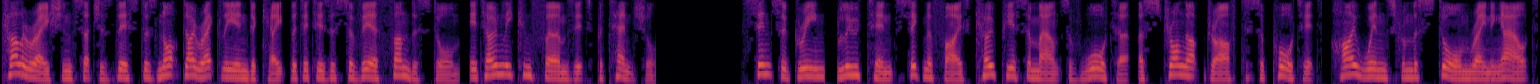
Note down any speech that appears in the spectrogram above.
Coloration such as this does not directly indicate that it is a severe thunderstorm, it only confirms its potential. Since a green-blue tint signifies copious amounts of water, a strong updraft to support it, high winds from the storm raining out,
